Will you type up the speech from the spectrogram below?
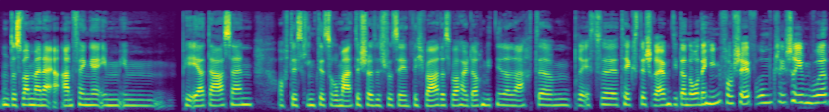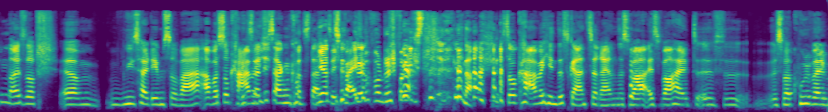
Und das waren meine Anfänge im, im PR-Dasein. Auch das klingt jetzt romantischer, als es schlussendlich war. Das war halt auch mitten in der Nacht ähm, Pressetexte schreiben, die dann ohnehin vom Chef umgeschrieben wurden. Also ähm, wie es halt eben so war. Aber so kam ich. ich. ich sagen, Konstanze, ja, ich weiß, wovon du sprichst. genau. So kam ich in das Ganze rein. Und es war, es war halt, es, es war cool, weil,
